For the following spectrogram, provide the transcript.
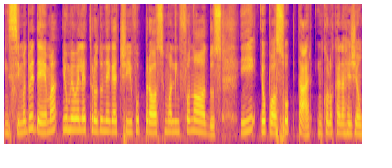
em cima do edema, e o meu eletrodo negativo próximo a linfonodos. E eu posso optar em colocar na região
